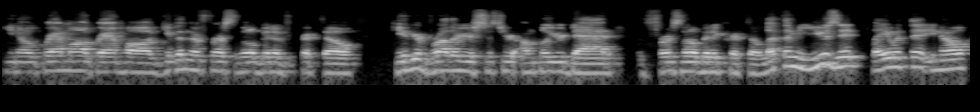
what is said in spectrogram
you know grandma, grandpa, give them their first little bit of crypto give your brother, your sister, your uncle, your dad the first little bit of crypto. Let them use it, play with it, you know,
